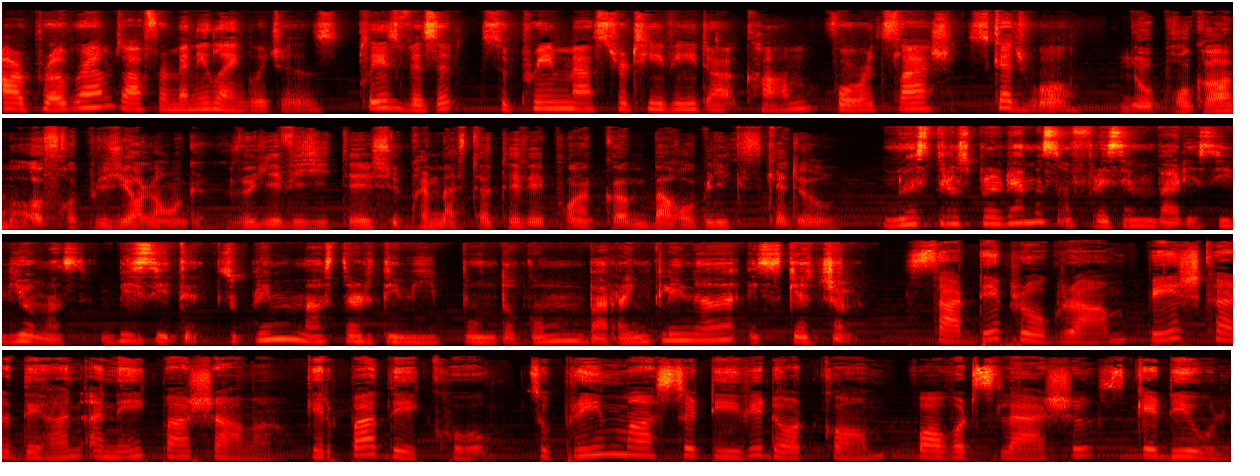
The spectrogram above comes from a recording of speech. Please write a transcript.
Our programs offer many languages. Please visit suprememastertv.com forward slash schedule. Nos programmes offrent plusieurs langues. Veuillez visiter suprememastertv.com schedule. Nuestros programas ofrecen varios idiomas. Visite suprememastertv.com barra inclinada schedule. ਸਾਡੇ ਪ੍ਰੋਗਰਾਮ ਪੇਸ਼ ਕਰਦੇ ਹਨ ਅਨੇਕ ਭਾਸ਼ਾਵਾਂ ਕਿਰਪਾ ਦੇਖੋ suprememastertv.com/schedule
